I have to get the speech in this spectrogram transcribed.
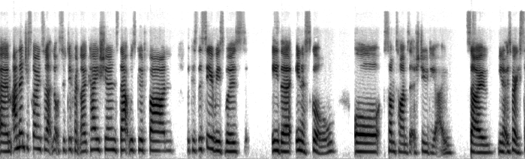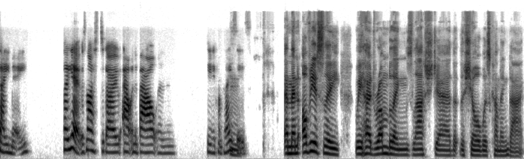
Um, and then just going to like lots of different locations. That was good fun because the series was either in a school or sometimes at a studio. So, you know, it was very samey. So yeah, it was nice to go out and about and see different places. And then obviously we heard rumblings last year that the show was coming back.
